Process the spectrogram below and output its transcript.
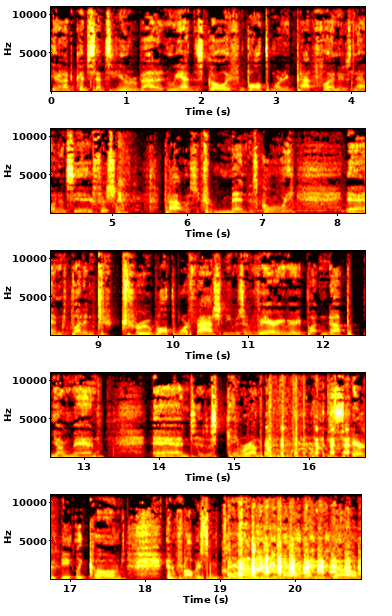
you know, had a good sense of humor about it. And we had this goalie from Baltimore named Pat Flynn, who's now an NCAA official. And Pat was a tremendous goalie. And but in tr- true Baltimore fashion, he was a very, very buttoned up young man. And I just came around the corner with his hair neatly combed and probably some cologne and was all ready to go.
